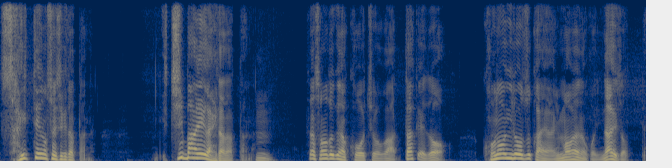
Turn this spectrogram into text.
最低の成績だったんだ。一番絵が下手だったんだ。うん。その時の校長が、だけど、この色使いは今までの子にないぞって。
